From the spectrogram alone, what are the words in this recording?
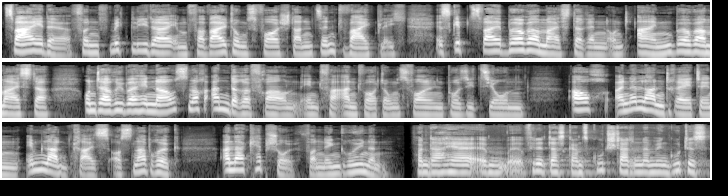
Zwei der fünf Mitglieder im Verwaltungsvorstand sind weiblich. Es gibt zwei Bürgermeisterinnen und einen Bürgermeister und darüber hinaus noch andere Frauen in verantwortungsvollen Positionen. Auch eine Landrätin im Landkreis Osnabrück. Anna Kepschul von den Grünen. Von daher ähm, findet das ganz gut statt und haben wir ein gutes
